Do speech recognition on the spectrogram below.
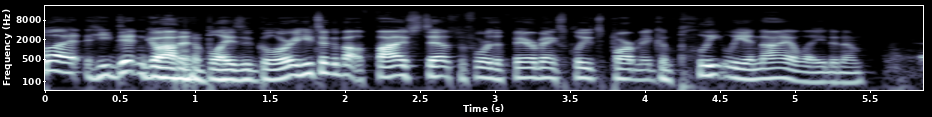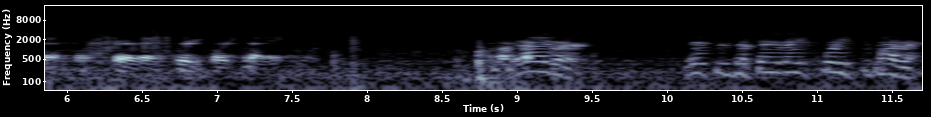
But he didn't go out in a blaze of glory. He took about five steps before the Fairbanks Police Department completely annihilated him. Fairbanks, 31st Penny. Driver, this is the Fairbanks Police Department.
